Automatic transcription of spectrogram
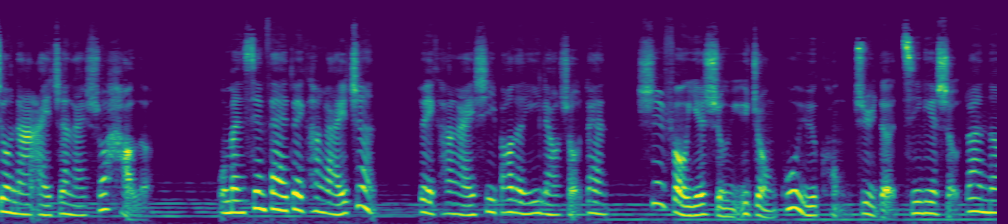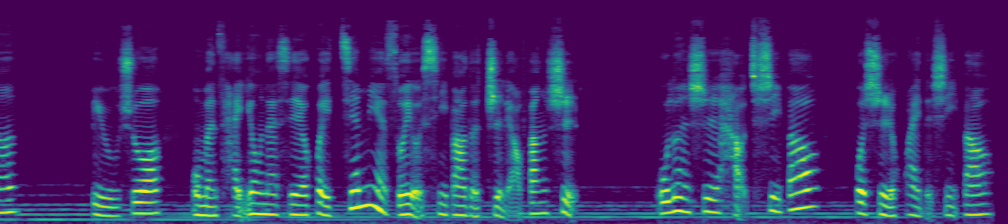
就拿癌症来说好了。我们现在对抗癌症、对抗癌细胞的医疗手段，是否也属于一种过于恐惧的激烈手段呢？比如说，我们采用那些会歼灭所有细胞的治疗方式，无论是好细胞或是坏的细胞。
